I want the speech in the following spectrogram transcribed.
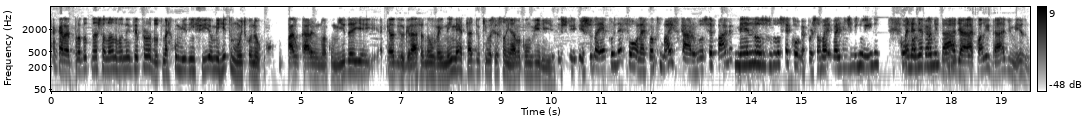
Ah, cara, produto nacional eu não vou nem dizer produto, mas comida em si eu me irrito muito quando eu pago o cara numa comida e aquela desgraça não vem nem metade do que você sonhava como viria. Isso, isso daí é por default, né? Quanto mais caro você paga, menos você come. A porção vai, vai diminuindo. Mas não é nem a quantidade, a qualidade mesmo.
